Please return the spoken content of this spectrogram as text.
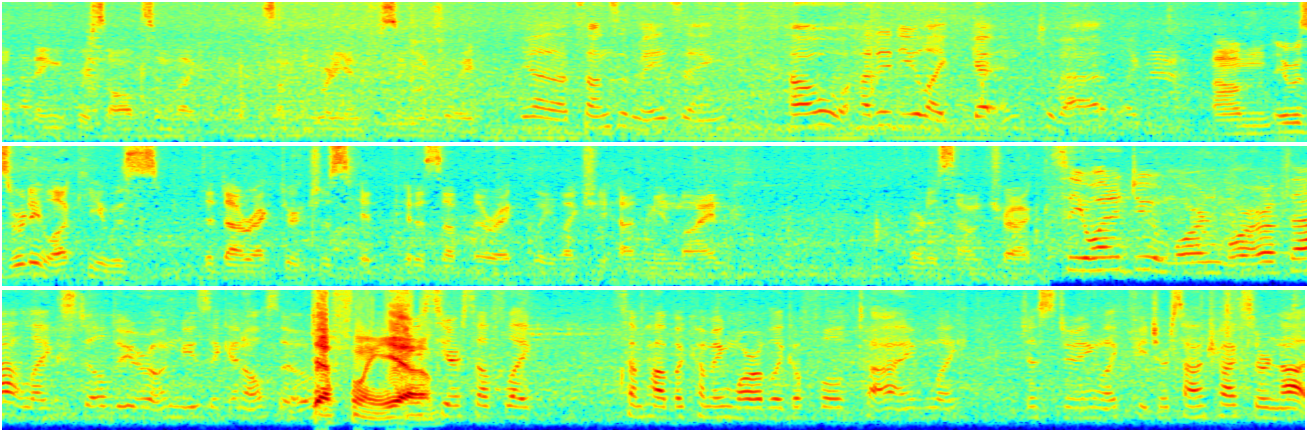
I think results in like something really interesting usually. yeah, that sounds amazing. How how did you like get into that? Like, Um, it was really lucky. It was the director just hit hit us up directly, like she had me in mind for the soundtrack. so you want to do more and more of that? Like, still do your own music and also Definitely, do yeah. you see yourself like somehow becoming more of like a full time like just doing like feature soundtracks or not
